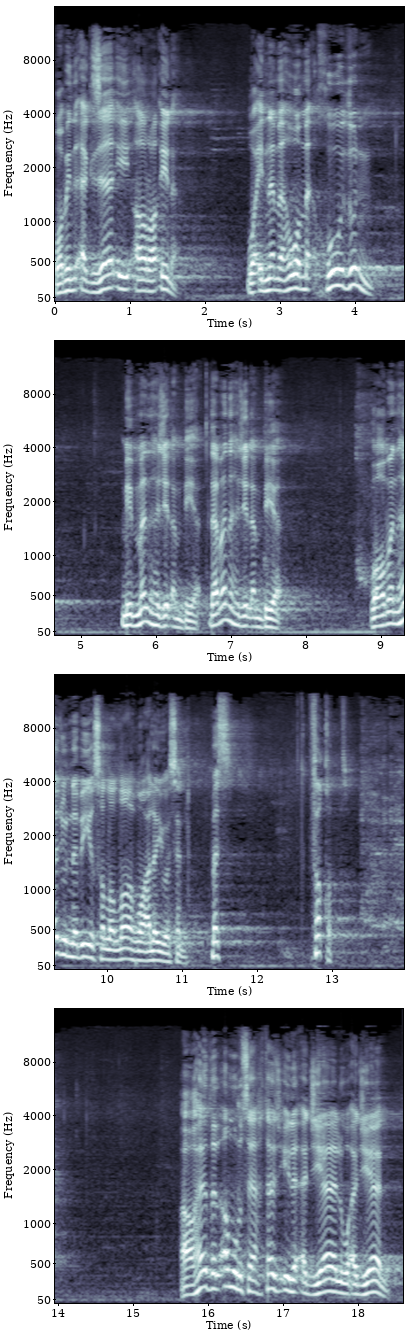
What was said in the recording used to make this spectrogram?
ومن أجزاء آرائنا وإنما هو مأخوذ من منهج الأنبياء. ده منهج الأنبياء وهو منهج النبي صلى الله عليه وسلم. بس فقط. أو هذا الأمر سيحتاج إلى أجيال وأجيال.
